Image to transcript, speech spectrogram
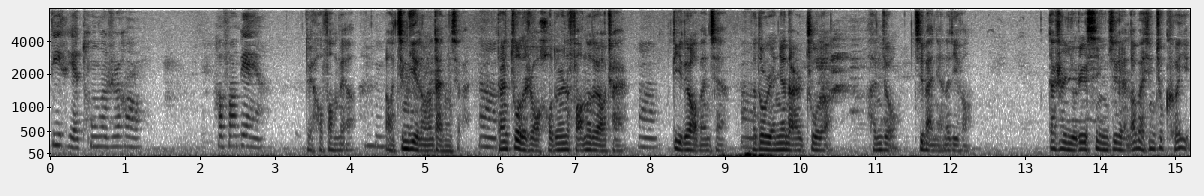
地铁通了之后，好方便呀。对，好方便啊，然后经济也都能带动起来。嗯但是做的时候，好多人的房子都要拆，嗯地都要搬迁，嗯那都是人家那儿住了很久几百年的地方。但是有这个信用积累，老百姓就可以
